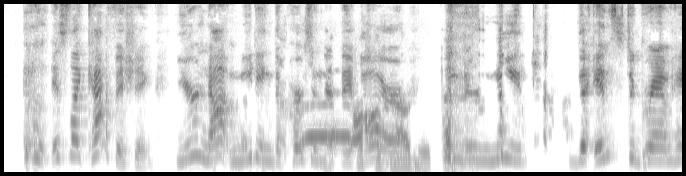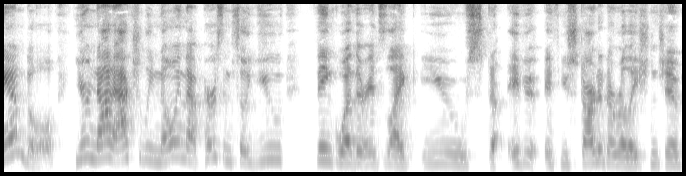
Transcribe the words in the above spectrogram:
it's like catfishing. You're not meeting the person that they are underneath the instagram handle. You're not actually knowing that person. So you think whether it's like you st- if you, if you started a relationship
